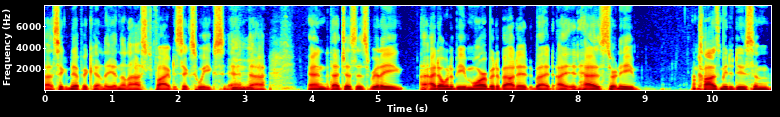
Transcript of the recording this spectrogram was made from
uh, significantly in the last five to six weeks, and Mhm. uh, and that just is really. I I don't want to be morbid about it, but I, it has certainly caused me to do some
